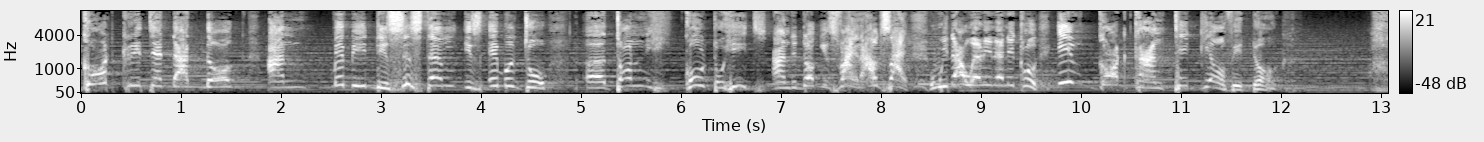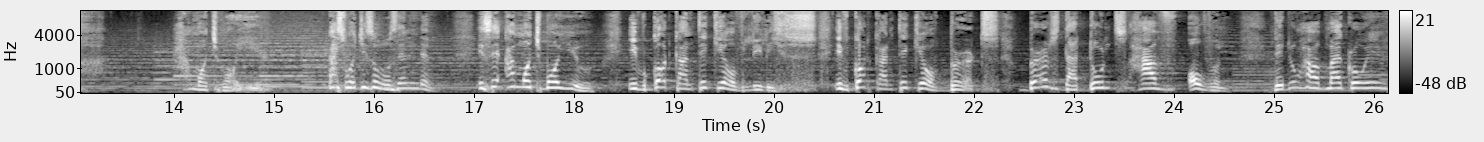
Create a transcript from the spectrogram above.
God created that dog, and maybe the system is able to uh, turn cold to heat and the dog is fine outside without wearing any clothes. If God can take care of a dog, how much more you? That's what Jesus was telling them. He said, How much more you? If God can take care of lilies, if God can take care of birds, birds that don't have oven, they don't have microwave,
